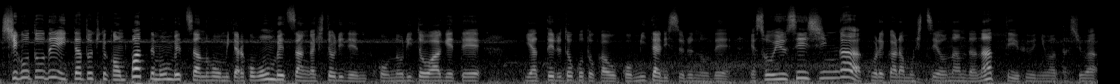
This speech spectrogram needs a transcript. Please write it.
仕事で行った時とかもパッて門別さんの方を見たらこう門別さんが一人でこう祝詞を上げてやってるとことかをこう見たりするのでいやそういう精神がこれからも必要なんだなっていうふうに私は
